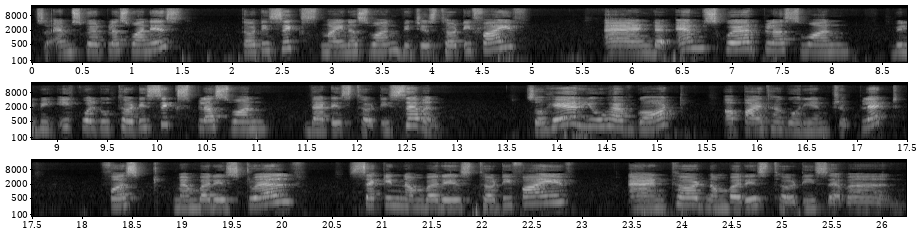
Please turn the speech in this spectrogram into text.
So m square plus 1 is 36 minus 1 which is 35 and m square plus 1 will be equal to 36 plus 1 that is 37. So here you have got a Pythagorean triplet. First member is 12, second number is 35 and third number is 37.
